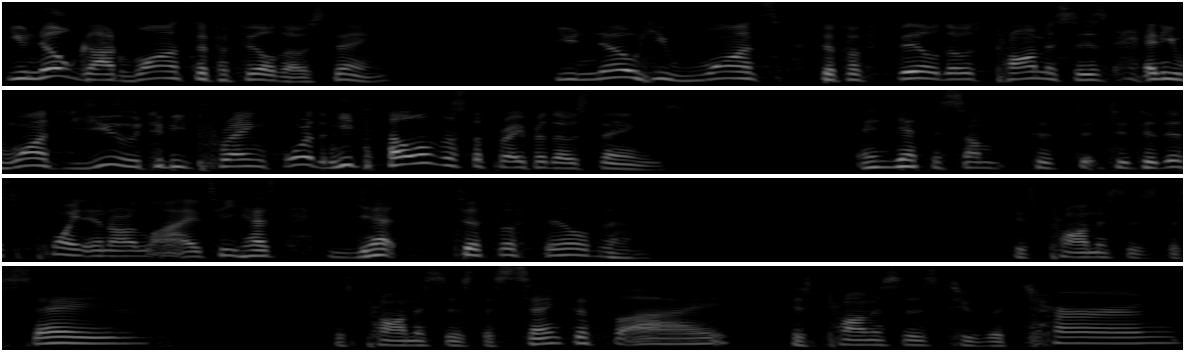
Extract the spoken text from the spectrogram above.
You know God wants to fulfill those things. You know He wants to fulfill those promises, and He wants you to be praying for them. He tells us to pray for those things. And yet, to, some, to, to, to this point in our lives, He has yet to fulfill them. His promises to save, his promises to sanctify, his promises to return,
